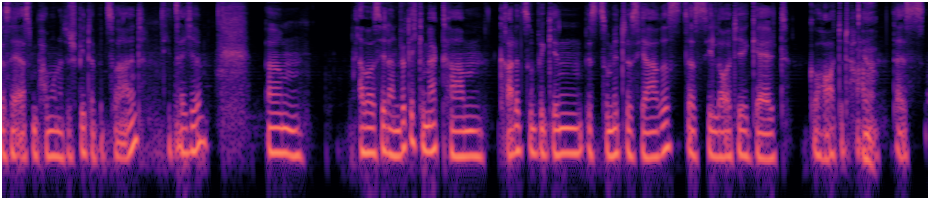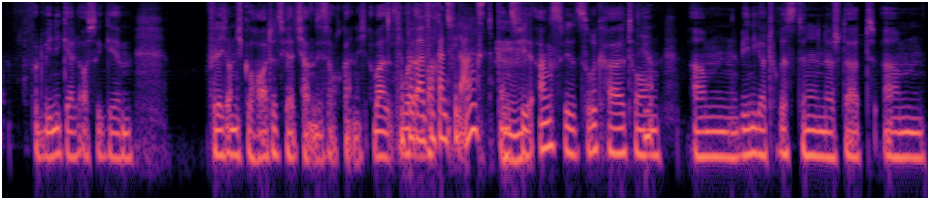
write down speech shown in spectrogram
das ja erst ein paar Monate später bezahlt, die Zeche. Ähm, aber was wir dann wirklich gemerkt haben, gerade zu Beginn bis zur Mitte des Jahres, dass die Leute ihr Geld gehortet haben. Ja. Da ist, wird wenig Geld ausgegeben. Vielleicht auch nicht gehortet, vielleicht hatten sie es auch gar nicht. Aber es ich wurde einfach, einfach ganz viel Angst. Ganz mhm. viel Angst, viel Zurückhaltung, ja. ähm, weniger Touristinnen in der Stadt. Ähm,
